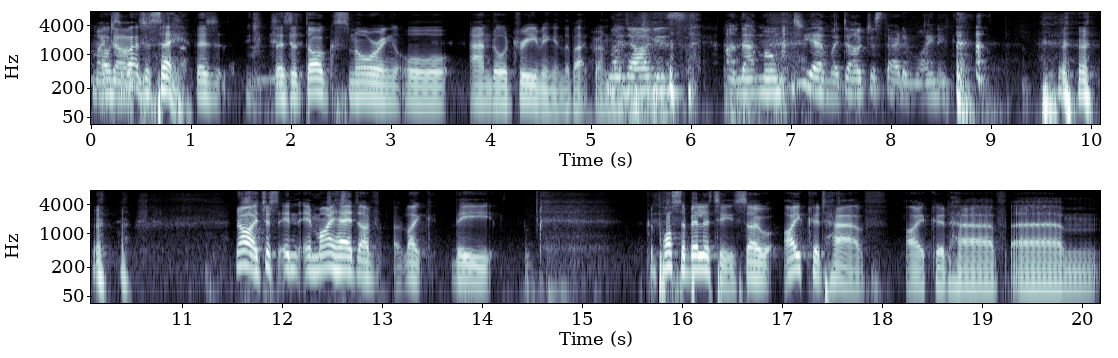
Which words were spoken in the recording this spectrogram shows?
my I was dog. about to say there's there's a dog snoring or and or dreaming in the background. My dog is on that moment. Yeah, my dog just started whining. no, I just in in my head I've like the the possibilities. So I could have I could have um,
